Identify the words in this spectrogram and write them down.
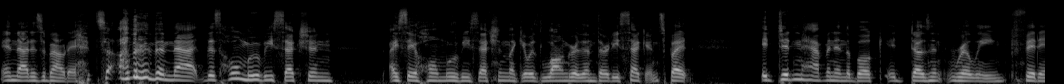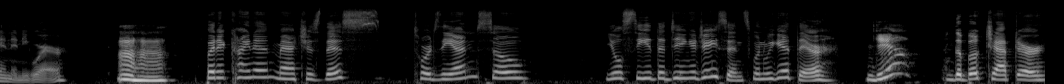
And that is about it. So Other than that, this whole movie section, I say whole movie section like it was longer than 30 seconds, but it didn't happen in the book. It doesn't really fit in anywhere. Mm-hmm. But it kind of matches this towards the end, so you'll see the ding adjacents when we get there. Yeah, the book chapter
